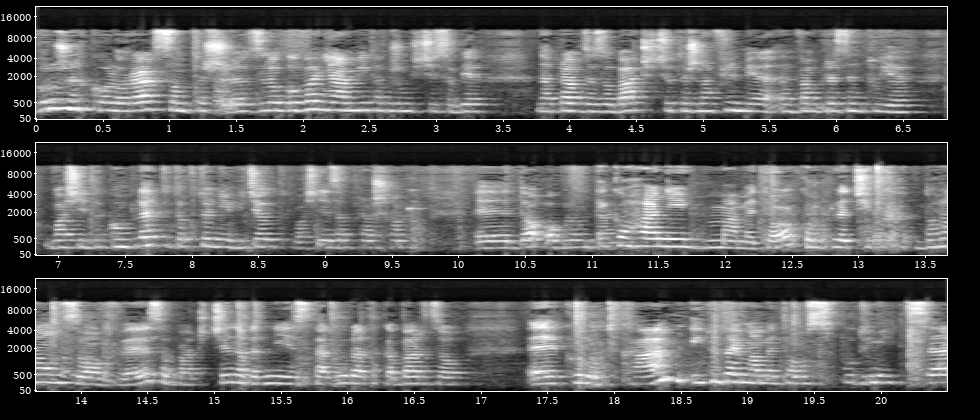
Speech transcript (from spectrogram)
w różnych kolorach, są też e, z logowaniami, także musicie sobie naprawdę zobaczyć. Ja też na filmie e, Wam prezentuję właśnie te komplety. To kto nie widział, to właśnie zapraszam e, do oglądania. I kochani, mamy to, komplecik brązowy. Zobaczcie, nawet nie jest ta góra taka bardzo e, krótka. I tutaj mamy tą spódnicę.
